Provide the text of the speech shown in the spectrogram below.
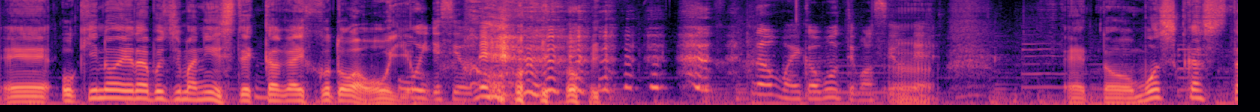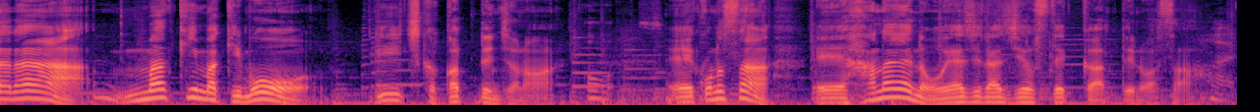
えー沖永良部島にステッカーが行くことは多いよ、多いですよね。何枚か持ってますよね、えっ、ともしかしたら、うん。マキマキもリーチかかってんじゃない、あえーこのさ、えー花屋の親父ラジオステッカーっていうのはさ、はい。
